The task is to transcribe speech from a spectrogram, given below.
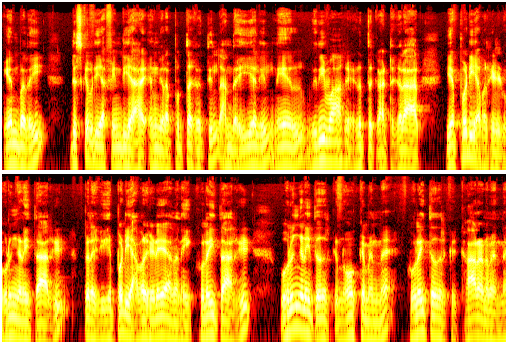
என்பதை டிஸ்கவரி ஆஃப் இந்தியா என்கிற புத்தகத்தில் அந்த இயலில் நேரு விரிவாக எடுத்து காட்டுகிறார். எப்படி அவர்கள் ஒருங்கிணைத்தார்கள் பிறகு எப்படி அவர்களே அதனை குலைத்தார்கள் ஒருங்கிணைத்ததற்கு நோக்கம் என்ன குலைத்ததற்கு காரணம் என்ன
